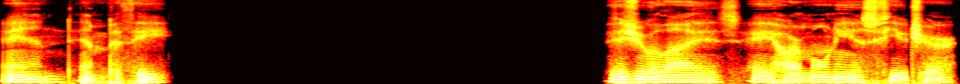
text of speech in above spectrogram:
and empathy. Visualize a harmonious future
